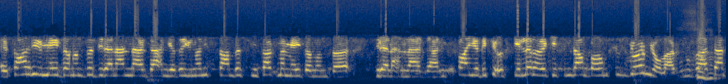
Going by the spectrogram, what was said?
e, Tahrir Meydanı'nda direnenlerden ya da Yunanistan'da Sintakma Meydanı'nda direnenlerden, İspanya'daki öfkeliler hareketinden bağımsız görmüyorlar. Bunu zaten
